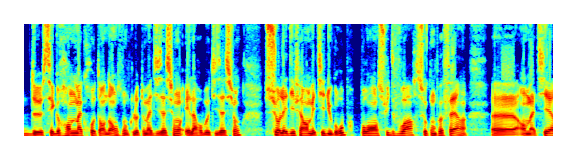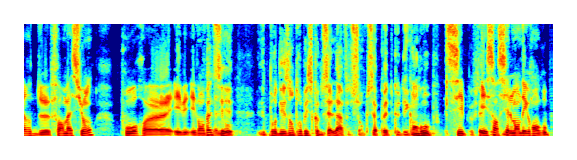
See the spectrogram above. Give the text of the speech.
de ces grandes macro-tendances, donc l'automatisation et la robotisation, sur les différents métiers du groupe, pour ensuite voir ce qu'on peut faire euh, en matière de formation pour euh, é- En fait, éventuellement... pour des entreprises comme celle-là, ça peut être que des grands groupes, C'est essentiellement des grands groupes.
